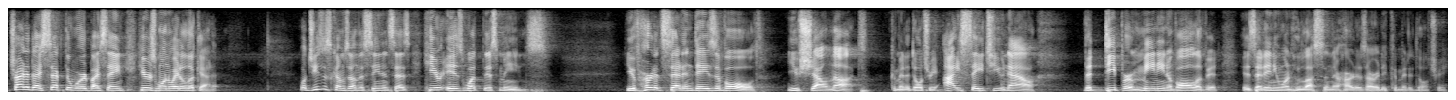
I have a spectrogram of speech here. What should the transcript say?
try to dissect the word by saying, here's one way to look at it. Well, Jesus comes on the scene and says, here is what this means. You've heard it said in days of old, you shall not commit adultery. I say to you now, the deeper meaning of all of it is that anyone who lusts in their heart has already committed adultery.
